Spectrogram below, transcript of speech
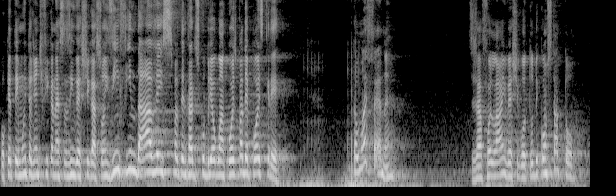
porque tem muita gente que fica nessas investigações infindáveis para tentar descobrir alguma coisa para depois crer. Então não é fé, né? Você já foi lá, investigou tudo e constatou.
